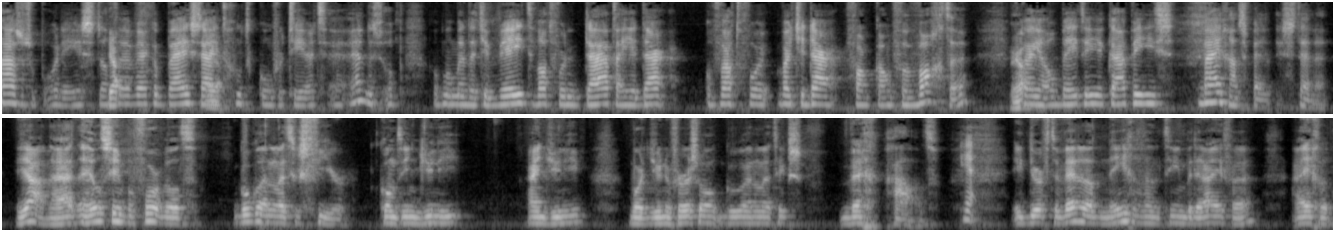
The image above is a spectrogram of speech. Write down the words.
basis op orde is. Dat Ja. de werken bijzijt Ja. goed converteert. Eh, hè? Dus op, op het moment dat je weet wat voor data je daar, of wat, voor, wat je daarvan kan verwachten, Ja. kan je al beter je KPI's bij gaan stellen. Ja, nou ja, een heel simpel voorbeeld. Google Analytics 4 komt in juni, eind juni, wordt Universal Google Analytics weggehaald. Ja. Ik durf te wedden dat 9 van de 10 bedrijven eigenlijk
